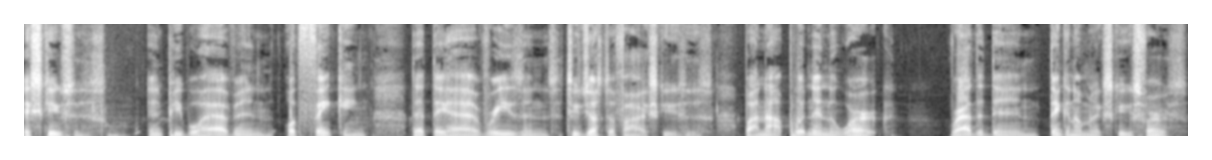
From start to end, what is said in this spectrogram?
excuses and people having or thinking that they have reasons to justify excuses by not putting in the work rather than thinking of an excuse first.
